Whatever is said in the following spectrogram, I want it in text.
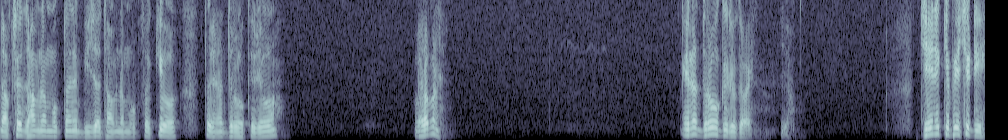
ને અક્ષરધામના મુક્ત અને બીજા ધામના મુક્ત કયો તો એનો દ્રોહ કર્યો. બરાબર ને? એનો દ્રોહ કર્યો કહેવાય. જેની કેપેસિટી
